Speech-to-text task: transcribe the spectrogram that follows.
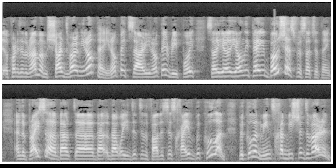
according to the Rambam, shar you don't pay. You don't pay tsar, you don't pay ripoy, so you, you only pay boshes for such a thing. And the Brisa about uh, about about what you did to the father says chayiv bekulan. Bekulan means chamisha dvarim.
